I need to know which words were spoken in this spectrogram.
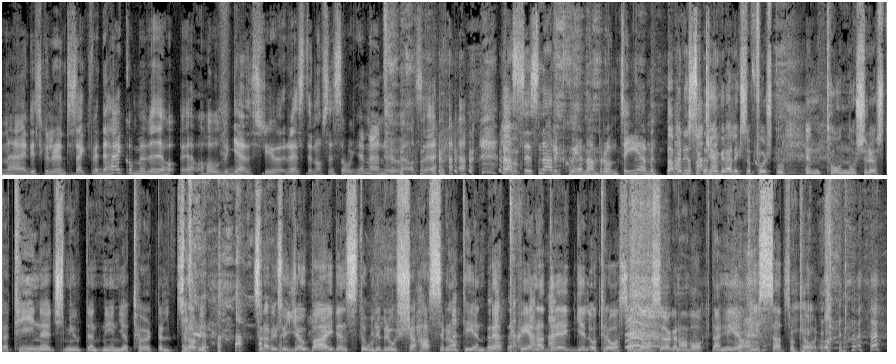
Nej, det skulle du inte sagt, för det här kommer vi ho- hold against you resten av säsongen här nu alltså. Hasse Snarkskenan Brontén. Ja, men det är så kul, vi har liksom först då en tonårsröst här, Teenage Mutant Ninja Turtle. Sen har vi, sen har vi liksom Joe Bidens storebrorsa, Hasse Brontén, bettskenad dregel och trasiga glasögon när han vaknar, nerpissad såklart.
